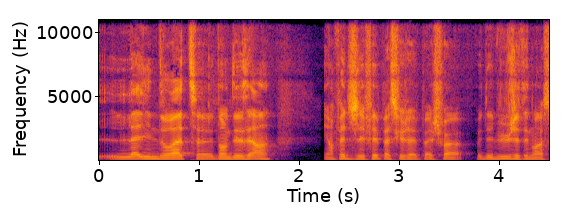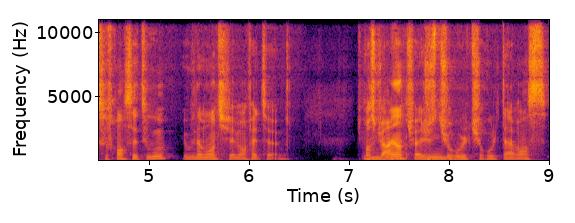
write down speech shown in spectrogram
la ligne droite euh, dans le désert. Et en fait, j'ai fait parce que j'avais pas le choix. Au début, j'étais dans la souffrance et tout. Et au bout d'un moment, tu fais, mais en fait, tu penses plus à rien. Tu vois, juste tu mm. roules, tu roules, t'avances.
